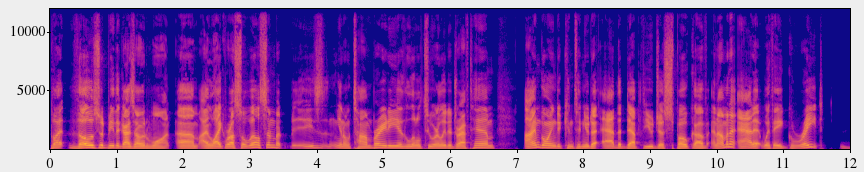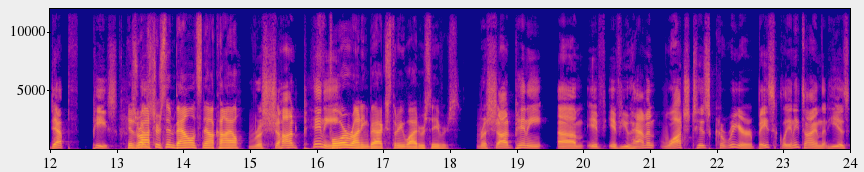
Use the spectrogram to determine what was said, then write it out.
but those would be the guys I would want. Um, I like Russell Wilson, but he's you know Tom Brady is a little too early to draft him. I'm going to continue to add the depth you just spoke of, and I'm going to add it with a great depth piece. His roster's in balance now, Kyle. Rashad Penny. Four running backs, three wide receivers. Rashad Penny, um, if if you haven't watched his career, basically any time that he has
